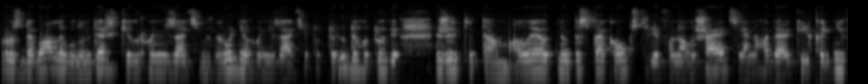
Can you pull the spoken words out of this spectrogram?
роздавали волонтерські організації, міжнародні організації. Тобто люди готові жити там. Але от небезпека обстрілів вона лишається. Я нагадаю, кілька днів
